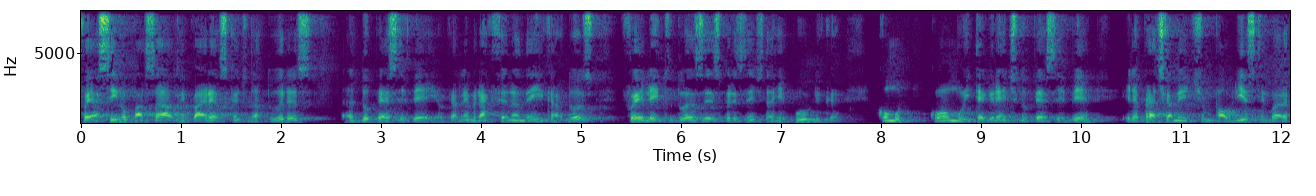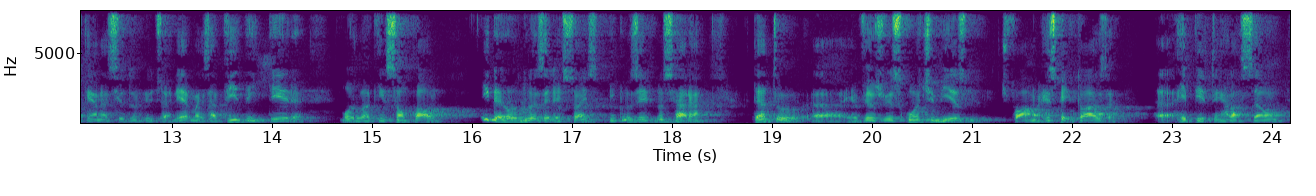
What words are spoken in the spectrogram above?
foi assim no passado, em várias candidaturas do PSDB. Eu quero lembrar que Fernando Henrique Cardoso foi eleito duas vezes presidente da República como, como integrante do PSDB. Ele é praticamente um paulista, embora tenha nascido no Rio de Janeiro, mas a vida inteira morou aqui em São Paulo e ganhou duas eleições, inclusive no Ceará. Tanto uh, eu vejo isso com otimismo, de forma respeitosa, uh, repito, em relação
